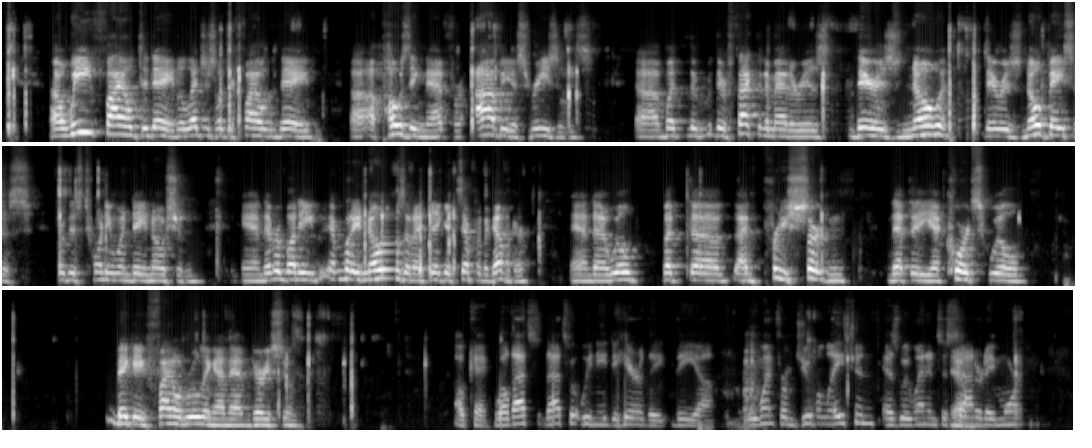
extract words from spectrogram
Uh, we filed today, the legislature filed today, uh, opposing that for obvious reasons. Uh, but the, the fact of the matter is, there is no there is no basis for this 21 day notion, and everybody everybody knows it. I think, except for the governor. And uh, we'll, but uh, I'm pretty certain that the uh, courts will make a final ruling on that very soon. Okay, well, that's that's what we need to hear. The the uh, we went from jubilation as we went into yeah. Saturday morning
